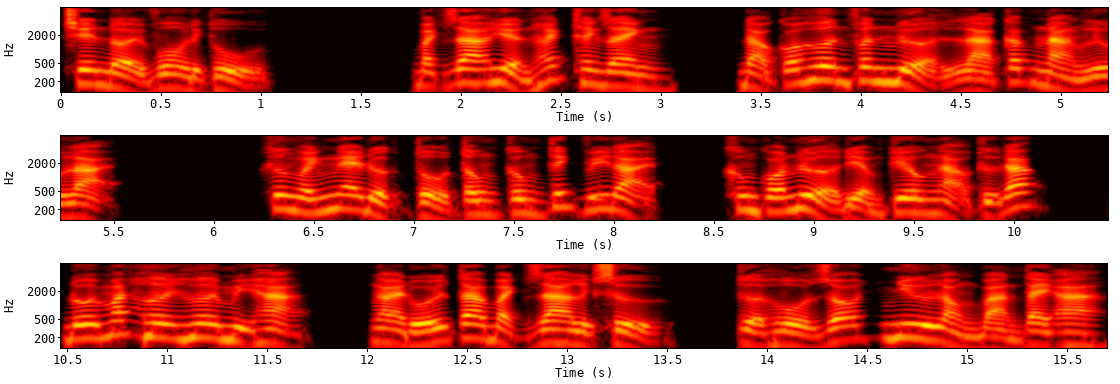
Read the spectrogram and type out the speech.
trên đời vô địch thủ. Bạch gia hiển hách thanh danh, đảo có hơn phân nửa là các nàng lưu lại. Khương Ánh nghe được tổ tông công tích vĩ đại, không có nửa điểm kiêu ngạo tự đắc, đôi mắt hơi hơi mị hạ, ngài đối ta bạch ra lịch sử, tựa hồ rõ như lòng bàn tay a.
